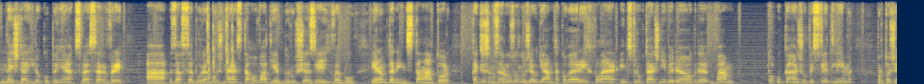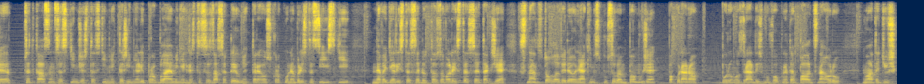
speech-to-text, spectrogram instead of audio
než dají dokupy nějak své servery a zase bude možné stahovat jednoduše z jejich webu jenom ten instalátor. Takže jsem se rozhodl, že udělám takové rychlé instruktážní video, kde vám to ukážu, vysvětlím, protože setkal jsem se s tím, že jste s tím někteří měli problémy, někde jste se zasekli u některého skroku, nebyli jste si jistí, nevěděli jste se, dotazovali jste se, takže snad tohle video nějakým způsobem pomůže, pokud ano, budu moc rád, když mu fouknete palec nahoru, no a teď už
